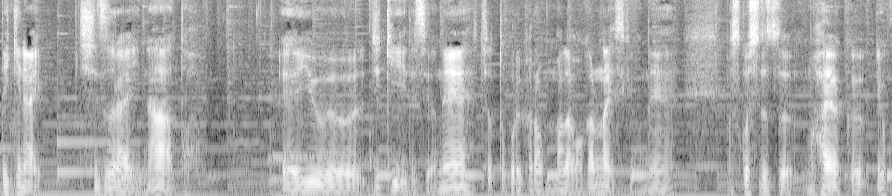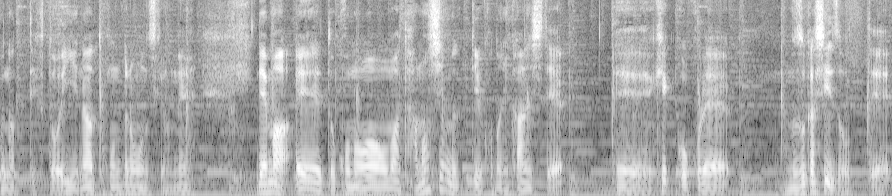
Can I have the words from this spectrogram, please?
できないしづらいなとえーいう時期ですよね。ちょっとこれからもまだ分からないですけどね、少しずつ、早く良くなっていくといいなと本当に思うんですけどね。でまあ、えー、とこの、まあ、楽しむっていうことに関して、えー結構これ難しいぞって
